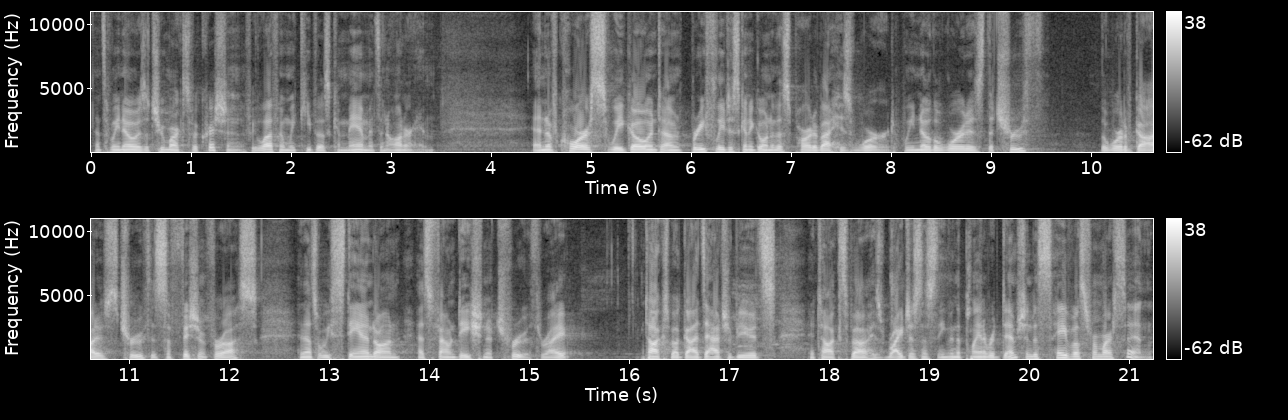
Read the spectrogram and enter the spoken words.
That's what we know as the true marks of a Christian. If we love him, we keep those commandments and honor him. And of course, we go into, I'm briefly just going to go into this part about his word. We know the word is the truth. The word of God is truth, is sufficient for us. And that's what we stand on as foundation of truth, right? It talks about God's attributes. It talks about his righteousness and even the plan of redemption to save us from our sin.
